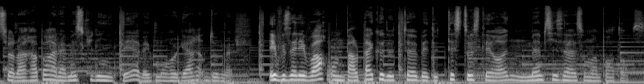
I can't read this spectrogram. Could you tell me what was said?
sur leur rapport à la masculinité avec mon regard de meuf. Et vous allez voir, on ne parle pas que de tub et de testostérone, même si ça a son importance.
